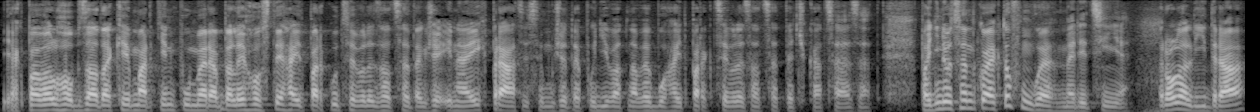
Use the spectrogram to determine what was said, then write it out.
Jak Pavel Hobza, tak i Martin Pumera byli hosty Hyde Parku Civilizace, takže i na jejich práci se můžete podívat na webu hydeparkcivilizace.cz. Paní docentko, jak to funguje v medicíně? Role lídra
